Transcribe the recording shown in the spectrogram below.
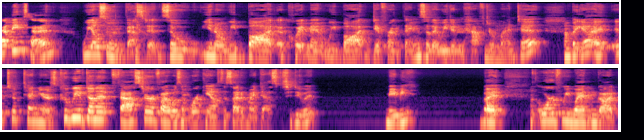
That being said, we also invested. Yeah. So, you know, we bought equipment, we bought different things so that we didn't have to mm-hmm. rent it. Um, but yeah, it, it, took 10 years. Could we have done it faster if I wasn't working off the side of my desk to do it? Maybe. But, or if we went and got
